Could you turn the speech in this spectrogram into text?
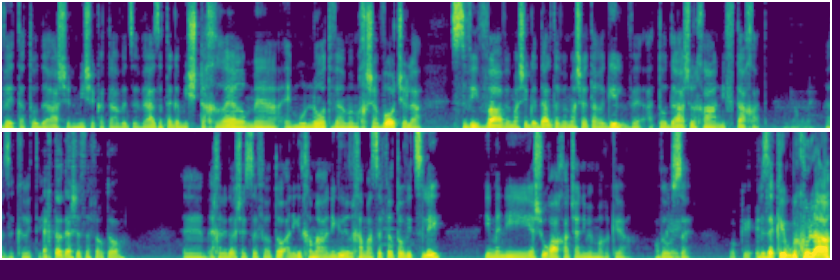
ואת התודעה של מי שכתב את זה. ואז אתה גם משתחרר מהאמונות והמחשבות של הסביבה ומה שגדלת ומה שאתה רגיל, והתודעה שלך נפתחת. אז זה קריטי. איך אתה יודע שספר טוב? אמ, איך אני יודע שספר טוב? אני אגיד לך מה, אני אגיד לך מה ספר טוב אצלי, אם אני, יש שורה אחת שאני ממרקר אוקיי. ועושה. אוקיי. וזה כאילו בכולם,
